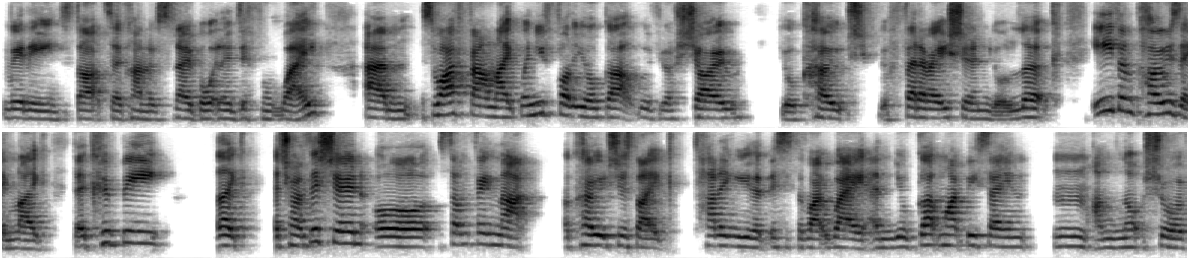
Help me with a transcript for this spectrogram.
really start to kind of snowball in a different way. Um, so I found like when you follow your gut with your show, your coach, your federation, your look, even posing, like there could be like a transition or something that a coach is like telling you that this is the right way and your gut might be saying mm, i'm not sure if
